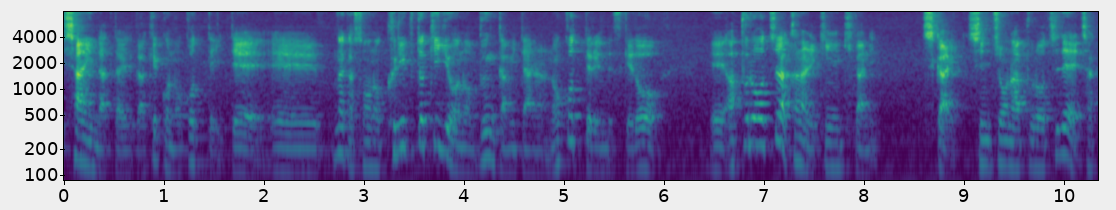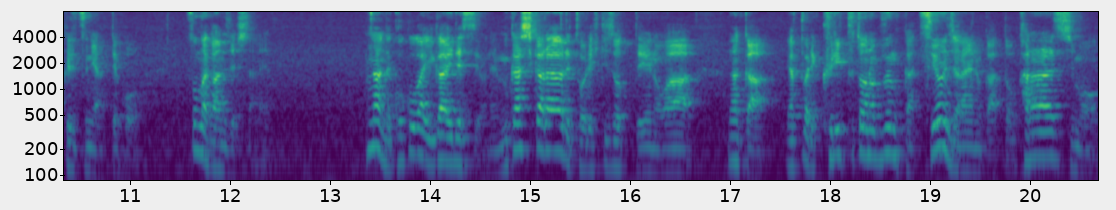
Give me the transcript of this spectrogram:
社員だったりとか結構残っていて、えー、なんかそのクリプト企業の文化みたいなの残ってるんですけど、えー、アプローチはかなり金融機関に近い慎重なアプローチで着実にやっていこう。そんな感じでしたね。なんでここが意外ですよね。昔からある取引所っていうのはなんかやっぱりクリプトの文化強いんじゃないのかと必ずしも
